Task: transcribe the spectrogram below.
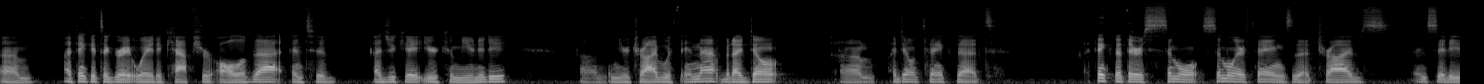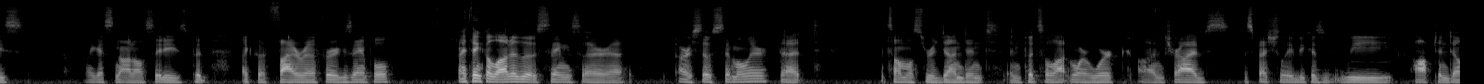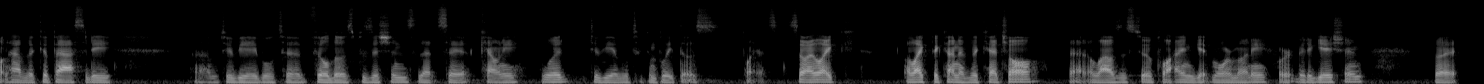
Um, I think it's a great way to capture all of that and to educate your community um, and your tribe within that. But I don't, um, I don't think that, I think that there's similar similar things that tribes and cities, I guess not all cities, but like the THIRA, for example. I think a lot of those things are uh, are so similar that it's almost redundant and puts a lot more work on tribes, especially because we often don't have the capacity um, to be able to fill those positions that, say, a county would to be able to complete those plans. So I like I like the kind of the catch-all that allows us to apply and get more money for mitigation, but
